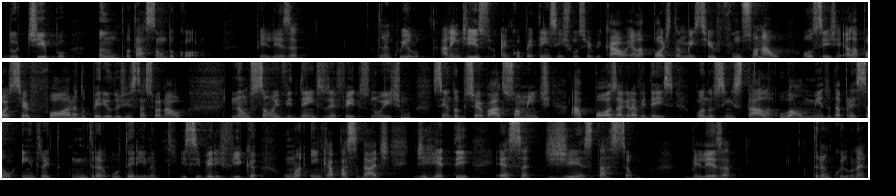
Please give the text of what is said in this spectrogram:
do tipo amputação do colo. Beleza? Tranquilo? Além disso, a incompetência cervical ela pode também ser funcional, ou seja, ela pode ser fora do período gestacional. Não são evidentes os efeitos no istmo, sendo observados somente após a gravidez, quando se instala o aumento da pressão intra intrauterina e se verifica uma incapacidade de reter essa gestação. Beleza? Tranquilo, né?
